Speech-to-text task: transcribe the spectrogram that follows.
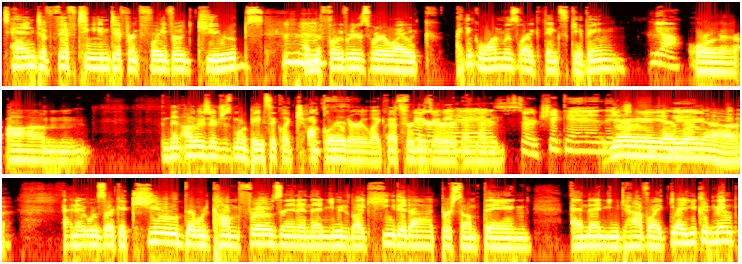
10 to 15 different flavored cubes Mhm. and the flavors were like i think one was like thanksgiving yeah, or um and then others are just more basic like chocolate or like that's for dessert and then or chicken. yeah yeah yeah yeah yeah and it was like a cube that would come frozen and then you'd like heat it up or something and then you'd have like yeah you could make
